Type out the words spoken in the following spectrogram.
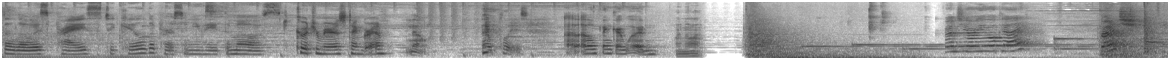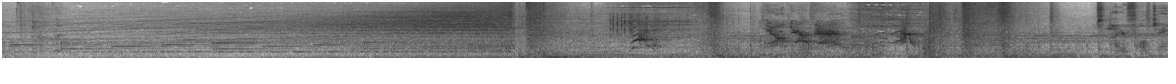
The lowest price to kill the person you hate the most. Coach Ramirez, 10 grand. No, Oh, please. I, I don't think I would. Why not? Frenchie, are you okay? French? It's not your fault, Jane.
